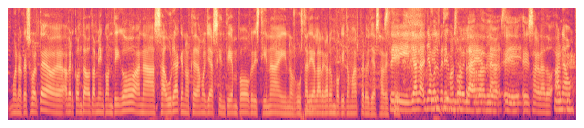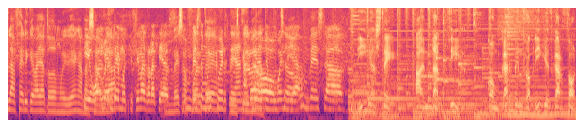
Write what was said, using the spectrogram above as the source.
Bueno, qué suerte eh, haber contado también contigo, Ana Saura, que nos quedamos ya sin tiempo, Cristina, y nos gustaría alargar un poquito más, pero ya sabes que, ya, ya volveremos a la radio es sagrado. Ana, un placer y que vaya todo muy bien. Ana Igualmente, muchísimas gracias. Un beso, un beso muy fuerte, Ana. Cuídate mucho. Un beso. Días de Andalucía con Carmen Rodríguez Garzón.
